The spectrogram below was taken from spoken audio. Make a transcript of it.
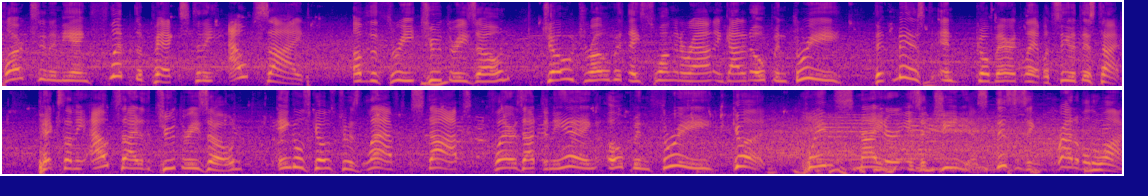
Clarkson and Niang flipped the picks to the outside of the 3 2 mm-hmm. 3 zone. Joe drove it, they swung it around and got an open three that missed, and Gobert lit. Let's see it this time. Picks on the outside of the 2 3 zone. Ingles goes to his left, stops, flares out to Niang, open three, good. Quin Snyder is a genius. This is incredible to watch.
